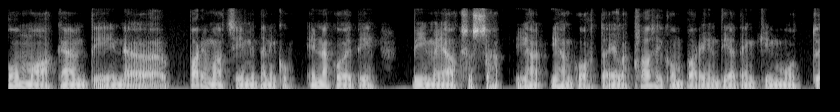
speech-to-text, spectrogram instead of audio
hommaa käyntiin. Pari matsia, mitä niinku ennakoitiin viime jaksossa ihan, ihan kohta Ella Klassikon pariin tietenkin, mutta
